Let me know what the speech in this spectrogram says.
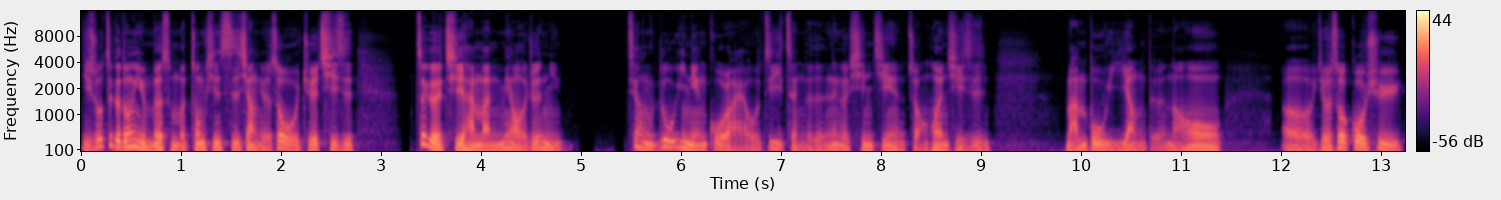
你说这个东西有没有什么中心思想？有时候我觉得其实这个其实还蛮妙，就是你这样录一年过来，我自己整个的那个心境转换其实蛮不一样的。然后呃，有时候过去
